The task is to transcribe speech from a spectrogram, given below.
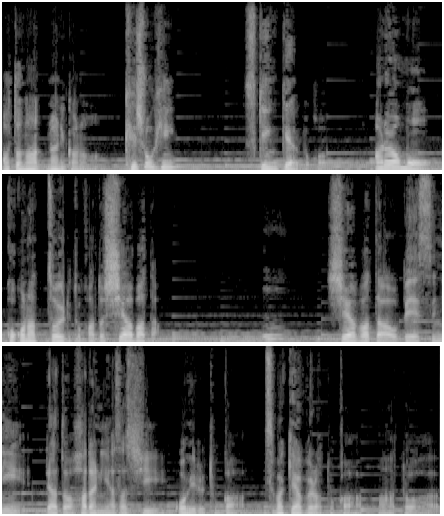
あとな、何かな？化粧品？スキンケアとか。あれはもうココナッツオイルとか、あとシアバター。うん。シアバターをベースに、で、あとは肌に優しいオイルとか、椿油とか、あとは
